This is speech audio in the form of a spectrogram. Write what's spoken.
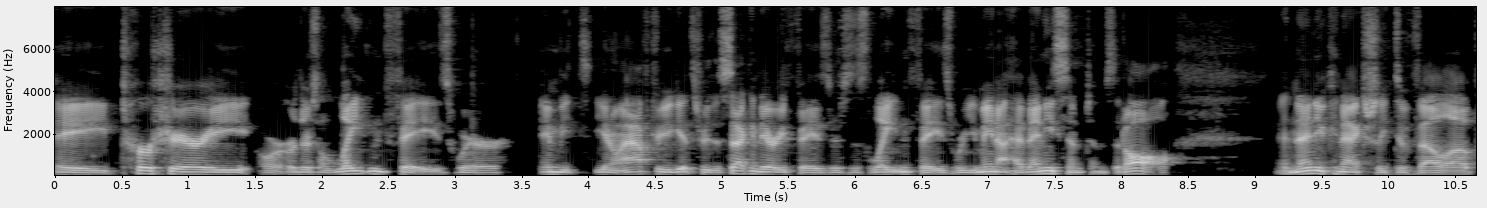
a tertiary or, or there's a latent phase where in be, you know after you get through the secondary phase there's this latent phase where you may not have any symptoms at all. And then you can actually develop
